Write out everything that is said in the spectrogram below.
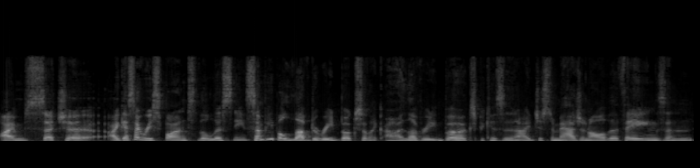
I'm such a I guess I respond to the listening. Some people love to read books. They're like, oh, I love reading books because then I just imagine all the things and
